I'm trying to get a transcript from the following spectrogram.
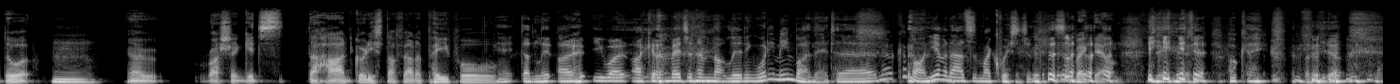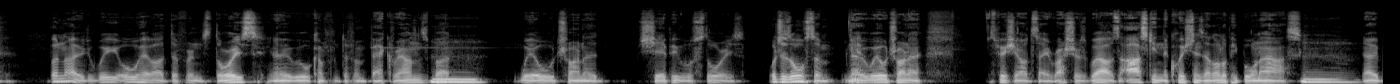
do it. Mm. You know, Russia gets the hard, gritty stuff out of people. Yeah, doesn't let. I, you won't. I can imagine him not letting. What do you mean by that? Uh, no, come on. You haven't answered my question. Sit back down. Yeah, Okay. yeah. But no, we all have our different stories. You know, we all come from different backgrounds, but Mm. we're all trying to share people's stories, which is awesome. You know, we're all trying to, especially I'd say Russia as well, is asking the questions that a lot of people want to ask. Mm. You know,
